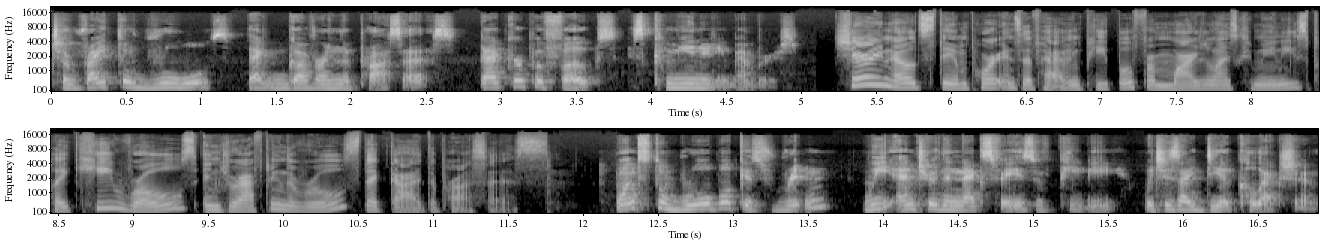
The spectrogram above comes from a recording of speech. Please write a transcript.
to write the rules that govern the process. That group of folks is community members. Shari notes the importance of having people from marginalized communities play key roles in drafting the rules that guide the process. Once the rulebook is written, we enter the next phase of PB, which is idea collection.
